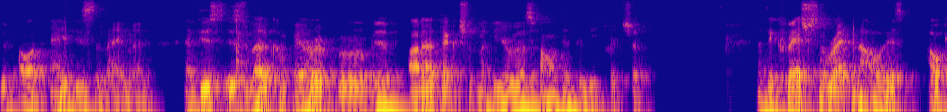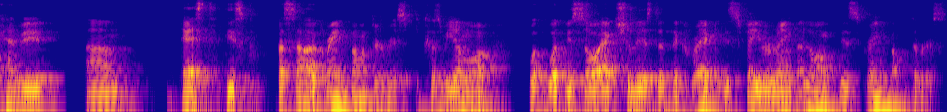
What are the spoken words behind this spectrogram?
without any disalignment. And this is well comparable with other textured materials found in the literature. And the question right now is, how can we um, test these basal grain boundaries? Because we are more, what, what we saw actually is that the crack is favoring along these grain boundaries.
